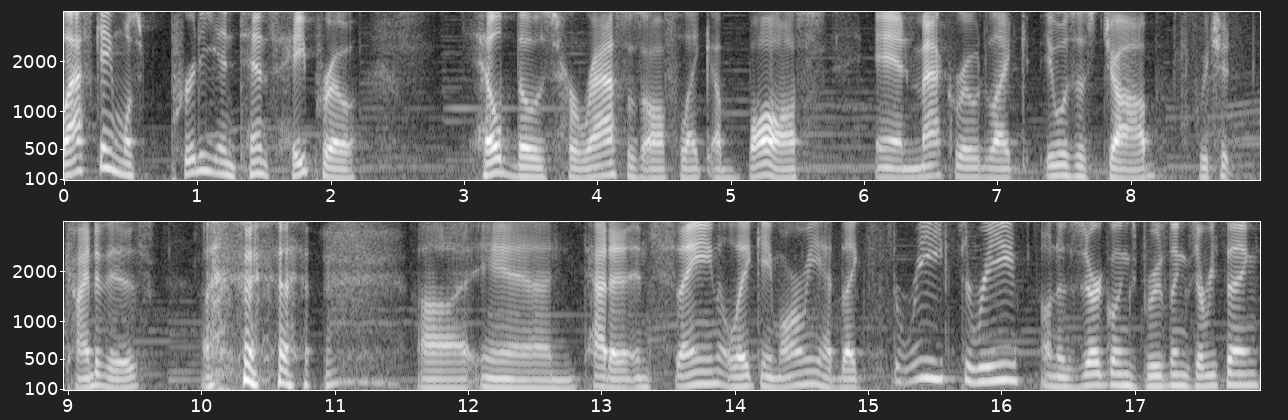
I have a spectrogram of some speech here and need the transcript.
Last game was pretty intense. Haypro held those harasses off like a boss and macroed like it was his job, which it kind of is. uh, and had an insane late game army. Had like 3 3 on his Zerglings, Broodlings, everything.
